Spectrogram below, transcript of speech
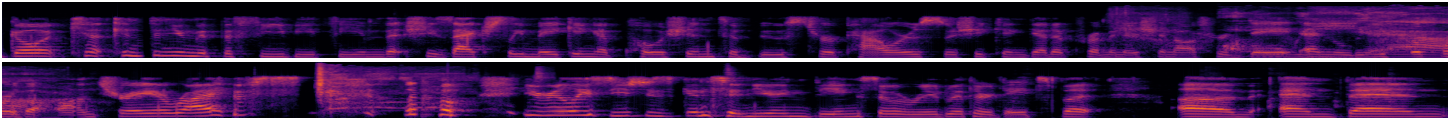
going continuing with the Phoebe theme that she's actually making a potion to boost her powers so she can get a premonition off her oh, date and leave before the entree arrives. so you really see she's continuing being so rude with her dates, but um and then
